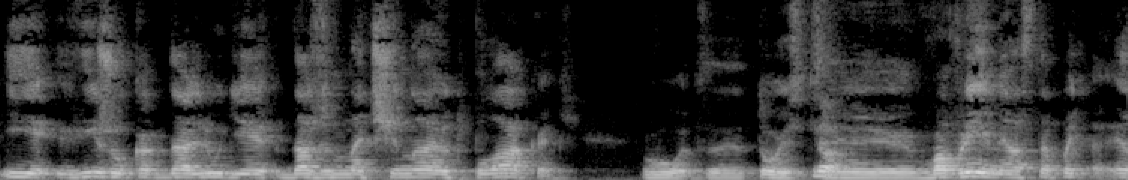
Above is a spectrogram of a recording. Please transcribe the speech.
и вижу, когда люди даже начинают плакать, вот, э, то есть да. э, во время э,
